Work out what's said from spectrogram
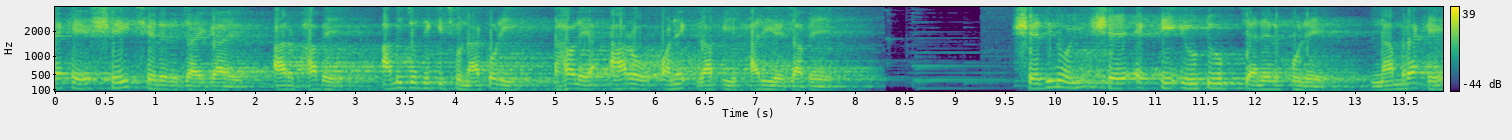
দেখে সেই ছেলের জায়গায় আর ভাবে, আমি যদি কিছু না করি, তাহলে আরও অনেক রাফি হারিয়ে যাবে। সেদিনই সে একটি ইউটিউব চ্যানেল খোলে, নাম রাখে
